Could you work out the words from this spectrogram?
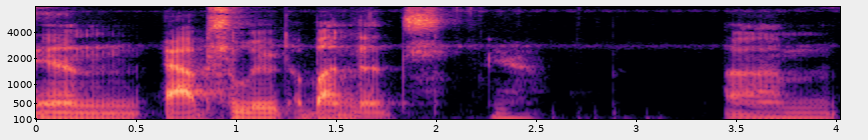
in absolute abundance? Yeah. Um,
